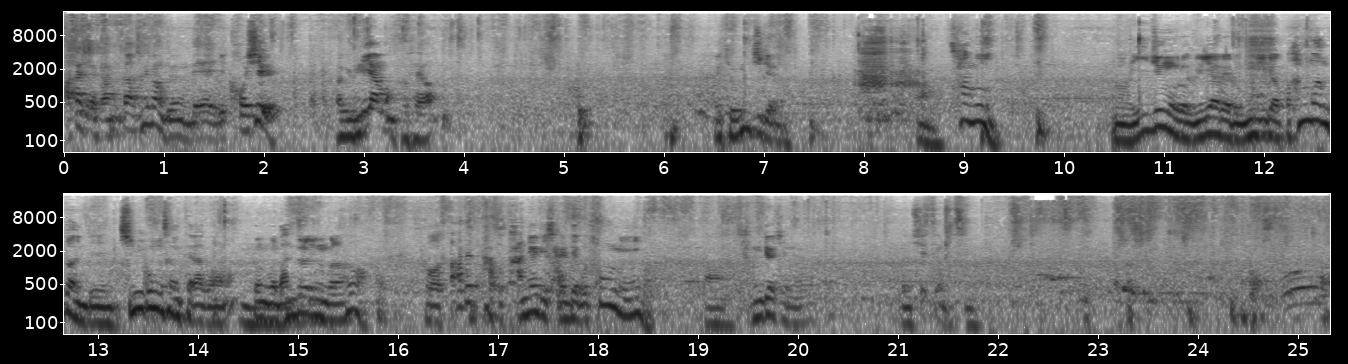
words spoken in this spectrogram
아까 제가 잠깐 설명드렸는데 이 거실 여기 위에 한번 보세요. 이렇게 움직여요. 어, 창이 어, 이중으로 위아래로 움직여갖고 한 번 더 이제 진공 상태라고 그런 걸 만들어주는 거라서 더 따뜻하고 단열이 잘 되고 소음이 어, 잠겨지는 그런 시스템 같습니다. 그리고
